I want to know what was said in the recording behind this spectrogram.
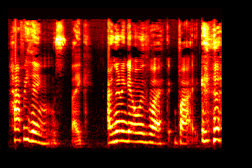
happy things. Like, I'm gonna get on with work. Bye.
